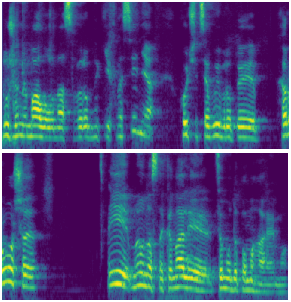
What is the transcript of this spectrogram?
дуже немало у нас виробників насіння, хочеться вибрати хороше, і ми у нас на каналі цьому допомагаємо.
